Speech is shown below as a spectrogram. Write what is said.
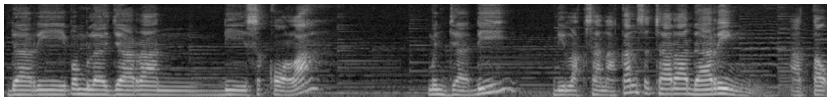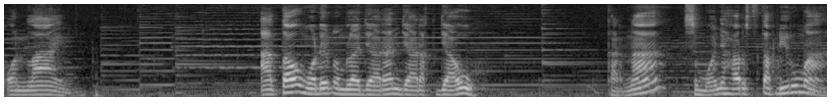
dari pembelajaran di sekolah menjadi dilaksanakan secara daring atau online atau model pembelajaran jarak jauh karena semuanya harus tetap di rumah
